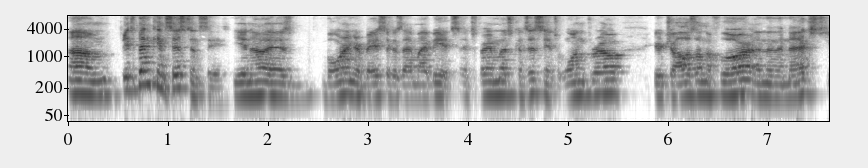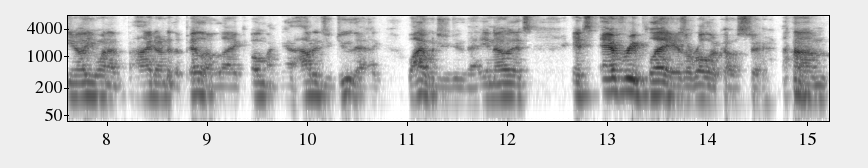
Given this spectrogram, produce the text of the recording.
um it's been consistency, you know, as boring or basic as that might be. It's it's very much consistent. It's one throw, your jaw's on the floor, and then the next, you know, you want to hide under the pillow. Like, oh my god, how did you do that? Like, why would you do that? You know, it's it's every play is a roller coaster. Um,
